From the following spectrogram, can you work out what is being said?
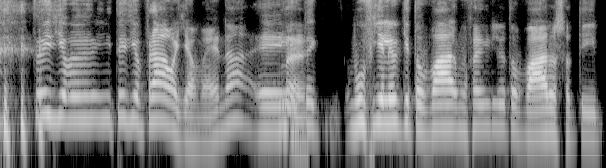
το, ίδιο, το ίδιο πράγμα για μένα. Ε, Ναι. τε- μου φύγε λίγο και το, βά, μου φύγε λίγο το βάρος ότι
